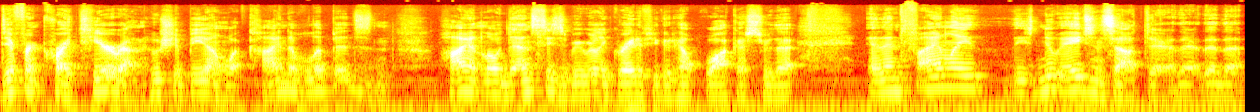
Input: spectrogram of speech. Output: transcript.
different criteria around who should be on what kind of lipids and high and low densities. It'd be really great if you could help walk us through that. And then finally, these new agents out there, they're, they're the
